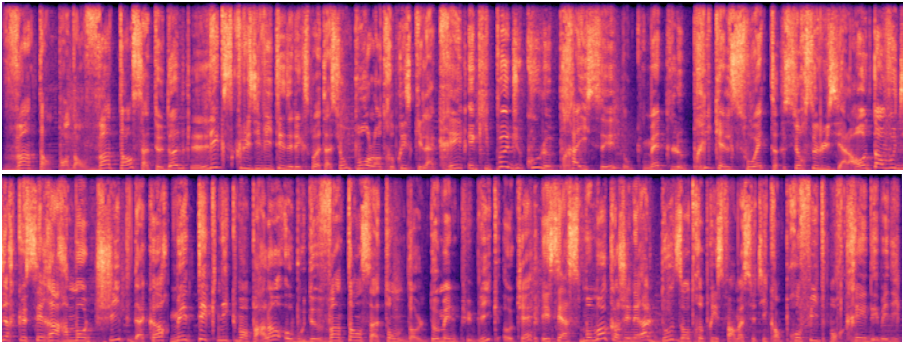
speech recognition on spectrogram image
20 ans. Pendant 20 ans, ça te donne l'exclusivité de l'exploitation pour l'entreprise qui l'a créé et qui peut du coup le pricer, donc mettre le prix qu'elle souhaite sur celui-ci. Alors, autant vous dire que c'est rarement cheap, d'accord Mais techniquement parlant, au bout de 20 ans, ça tombe dans le domaine public, ok? Et c'est à ce moment qu'en général, d'autres entreprises pharmaceutiques en profitent pour créer des médicaments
